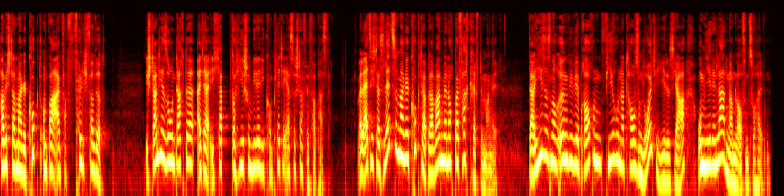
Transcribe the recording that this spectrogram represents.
habe ich dann mal geguckt und war einfach völlig verwirrt. Ich stand hier so und dachte, Alter, ich habe doch hier schon wieder die komplette erste Staffel verpasst. Weil als ich das letzte Mal geguckt habe, da waren wir noch bei Fachkräftemangel. Da hieß es noch irgendwie, wir brauchen 400.000 Leute jedes Jahr, um hier den Laden am Laufen zu halten.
